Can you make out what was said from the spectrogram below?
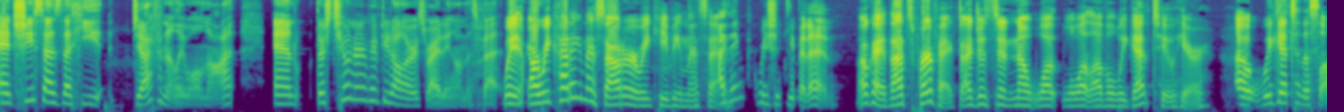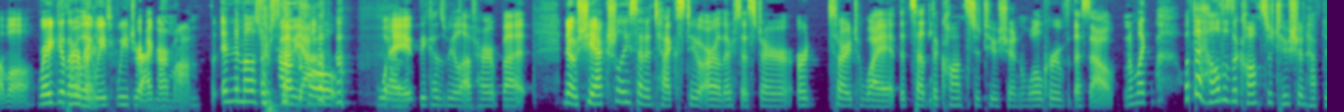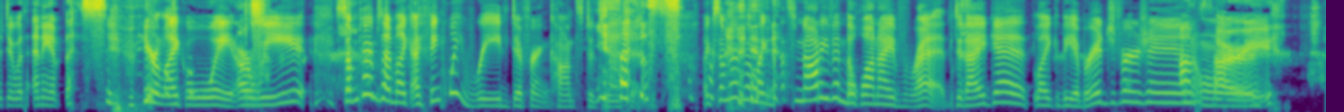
and she says that he definitely will not. And there's $250 riding on this bet. Wait, are we cutting this out or are we keeping this in? I think we should keep it in. Okay, that's perfect. I just didn't know what what level we get to here. Oh, we get to this level regularly. We Perfect. we drag our mom in the most Oh, yeah. respectful way because we love her. But no, she actually sent a text to our other sister, or sorry, to Wyatt, that said the Constitution will prove this out. And I'm like, what the hell does the Constitution have to do with any of this? You're like, wait, are we? Sometimes I'm like, I think we read different constitutions. yes. Like sometimes I'm like, that's not even the one I've read. Did I get like the abridged version? I'm or... sorry.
